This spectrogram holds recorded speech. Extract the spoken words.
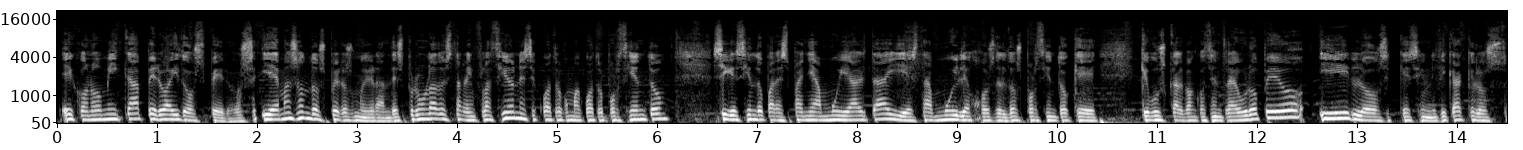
económica, pero hay dos peros. Y además son dos peros muy grandes. Por un lado está la inflación, ese 4,4%, sigue siendo para España muy alta y está muy lejos del 2% que, que busca el Banco Central Europeo y los que significa que los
